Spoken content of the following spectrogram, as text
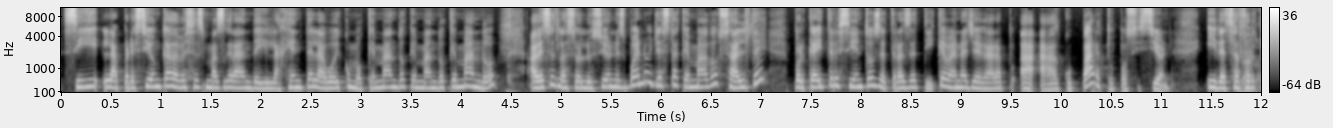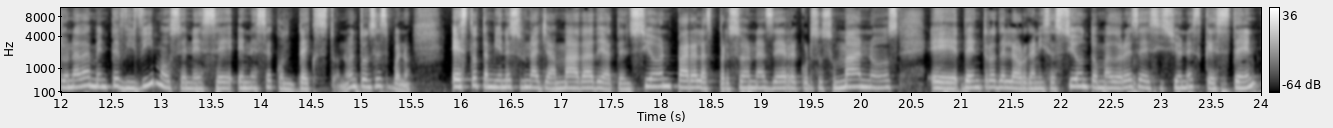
si la presión cada vez es más grande y la gente la voy como quemando, quemando, quemando, a veces la solución es, bueno, ya está quemado, salte porque hay 300 detrás de ti que van a llegar a, ocupar tu posición. Y desafortunadamente vivimos en ese, en ese contexto, ¿no? Entonces, bueno, esto también es una llamada de atención para las personas de recursos humanos, eh, dentro de la organización, tomadores de decisiones que estén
